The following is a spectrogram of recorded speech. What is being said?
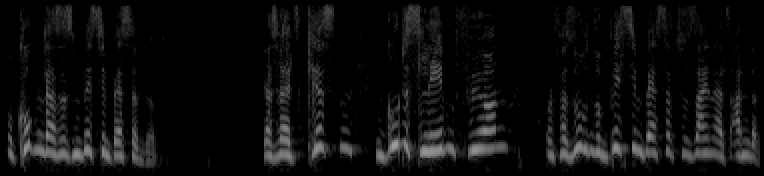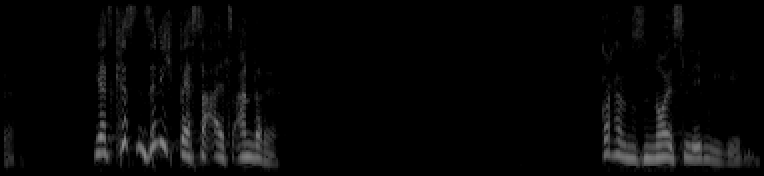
und gucken, dass es ein bisschen besser wird. Dass wir als Christen ein gutes Leben führen und versuchen so ein bisschen besser zu sein als andere. Wir als Christen sind nicht besser als andere. Gott hat uns ein neues Leben gegeben.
